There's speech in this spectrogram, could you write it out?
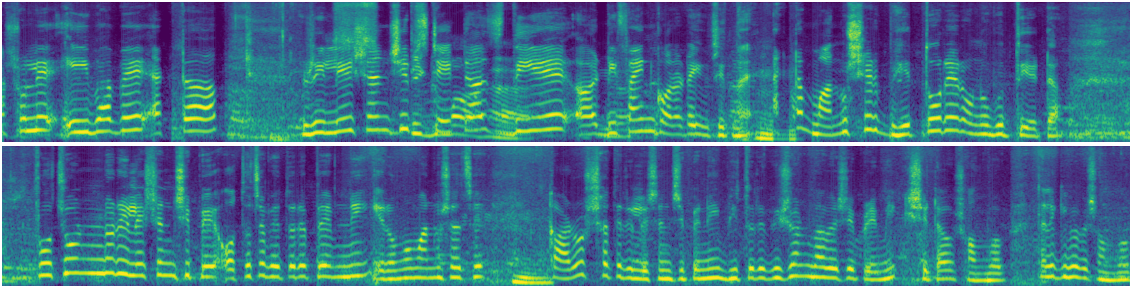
আসলে এইভাবে একটা রিলেশনশিপ স্টেটাস হ্যাঁ। দিয়ে ডিফাইন করাটাই উচিত নয়। একটা মানুষের ভেতরের অনুভূতি এটা। প্রচণ্ড রিলেশনশিপে অথচ ভেতরে প্রেম নেই এরমও মানুষ আছে। কারোর সাথে রিলেশনশিপে নেই ভিতরে ভীষণভাবে সে প্রেমিক সেটাও সম্ভব। তাহলে কীভাবে সম্ভব?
